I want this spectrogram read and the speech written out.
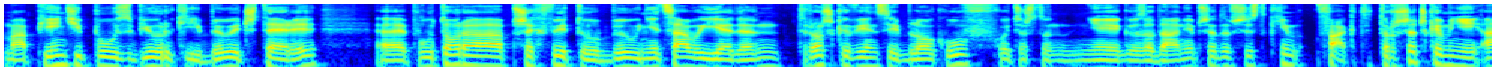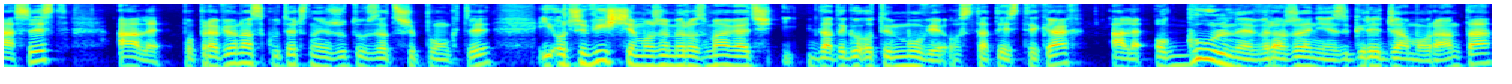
ma 5,5 zbiórki, były 4, e, półtora przechwytu, był niecały jeden, troszkę więcej bloków, chociaż to nie jego zadanie przede wszystkim. Fakt, troszeczkę mniej asyst, ale poprawiona skuteczność rzutów za 3 punkty i oczywiście możemy rozmawiać, dlatego o tym mówię, o statystykach, ale ogólne wrażenie z gry Jamoranta,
